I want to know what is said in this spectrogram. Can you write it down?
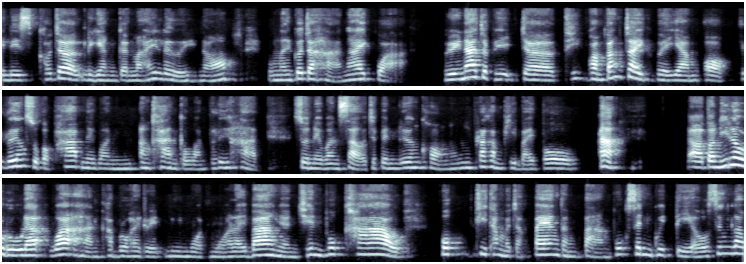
ย์ลิสต์เขาจะเรียงกันมาให้เลยเนาะตรงนั้นก็จะหาง่ายกว่าเรน่าจะพจะที่ความตั้งใจพยายามออกเรื่องสุขภาพในวันอังคารกับวันพฤหัส ส่วนในวันเสาร์จะเป็นเรื่องของพระคัมภีร์ไบเบิลอะตอนนี้เรารู้แล้วว่าอาหารคาร์โบไฮเดรตมีหมวดหมู่อะไรบ้างอย่างเช่นพวกข้าว พวกที่ทำมาจากแป้งต่างๆ พวกเส้นก๋วยเตี๋ยว ซึ่งเรา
